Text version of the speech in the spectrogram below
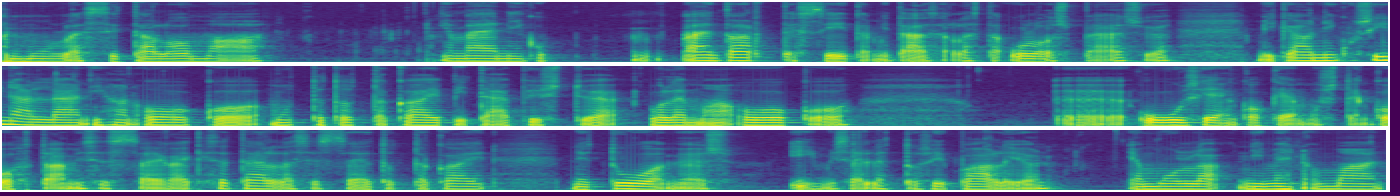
on mulle sitä lomaa. Ja mä en, niin kuin, mä en tarvitse siitä mitään sellaista ulospääsyä, mikä on niin kuin sinällään ihan ok, mutta totta kai pitää pystyä olemaan ok ö, uusien kokemusten kohtaamisessa ja kaikessa tällaisessa. Ja totta kai ne tuo myös ihmiselle tosi paljon. Ja mulla nimenomaan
